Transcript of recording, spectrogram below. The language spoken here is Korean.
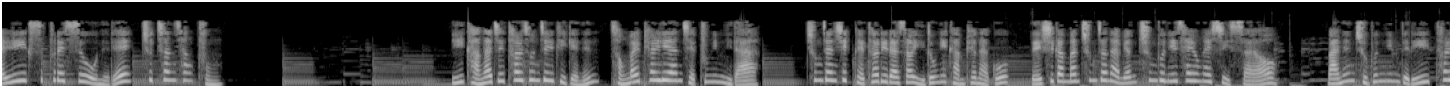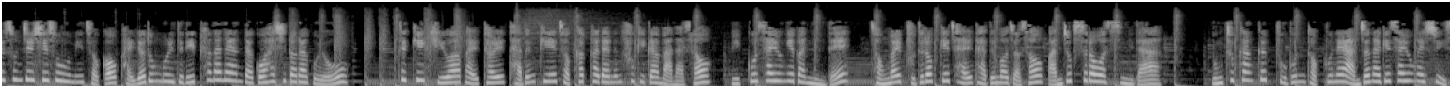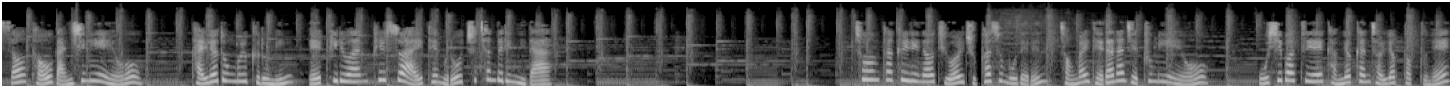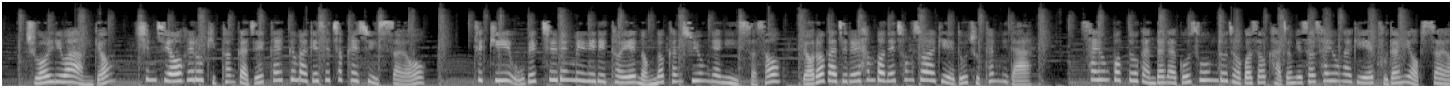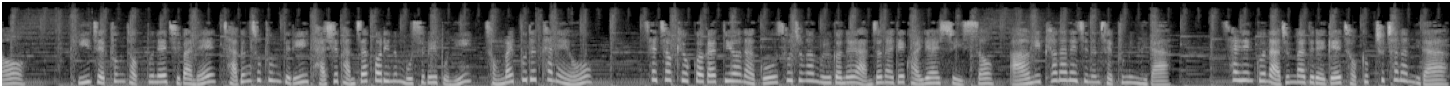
알리익스프레스 오늘의 추천 상품. 이 강아지 털 손질 기계는 정말 편리한 제품입니다. 충전식 배터리라서 이동이 간편하고 4시간만 충전하면 충분히 사용할 수 있어요. 많은 주부님들이 털 손질 시 소음이 적어 반려동물들이 편안해한다고 하시더라고요. 특히 귀와 발털 다듬기에 적합하다는 후기가 많아서 믿고 사용해봤는데 정말 부드럽게 잘 다듬어져서 만족스러웠습니다. 뭉툭한 끝 부분 덕분에 안전하게 사용할 수 있어 더욱 안심이에요. 반려동물 그루밍에 필요한 필수 아이템으로 추천드립니다. 초음파 클리너 듀얼 주파수 모델은 정말 대단한 제품이에요. 50W의 강력한 전력 덕분에 주얼리와 안경, 심지어 회로 기판까지 깔끔하게 세척할 수 있어요. 특히 500, 700ml의 넉넉한 수용량이 있어서 여러 가지를 한 번에 청소하기에도 좋답니다. 사용법도 간단하고 소음도 적어서 가정에서 사용하기에 부담이 없어요. 이 제품 덕분에 집안의 작은 소품들이 다시 반짝거리는 모습을 보니 정말 뿌듯하네요. 세척 효과가 뛰어나고 소중한 물건을 안전하게 관리할 수 있어 마음이 편안해지는 제품입니다. 살림꾼 아줌마들에게 적극 추천합니다.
